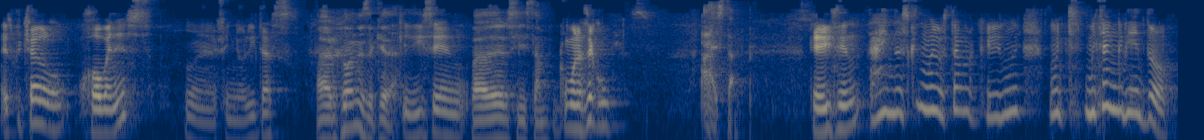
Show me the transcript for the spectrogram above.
he escuchado jóvenes, eh, señoritas, A ver, jóvenes de qué edad. que dicen, Para ver si están... como en la secu, Ah, está. que dicen, ay, no, es que no me gusta porque es muy, muy, muy sangriento.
